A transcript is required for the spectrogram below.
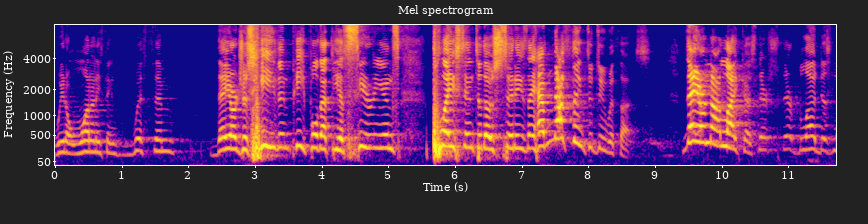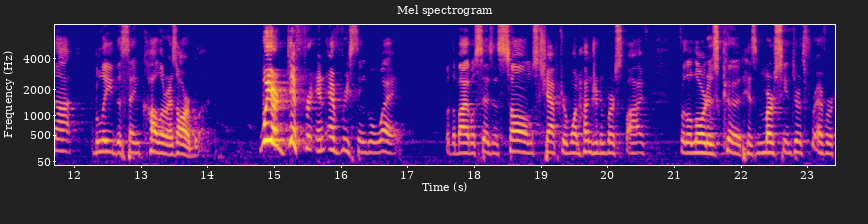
We don't want anything with them. They are just heathen people that the Assyrians placed into those cities. They have nothing to do with us. They are not like us. Their, their blood does not bleed the same color as our blood. We are different in every single way. But the Bible says in Psalms chapter 100 and verse 5 For the Lord is good, his mercy endures forever,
